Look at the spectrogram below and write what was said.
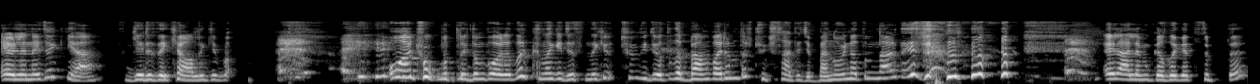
evlenecek ya. Geri zekalı gibi. o an çok mutluydum bu arada. Kına gecesindeki tüm videoda da ben varımdır. Çünkü sadece ben oynadım neredeyse. El alemi gaza getirip de.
